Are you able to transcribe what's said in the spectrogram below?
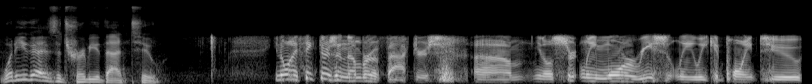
What do you guys attribute that to? You know, I think there's a number of factors. Um, you know, certainly more recently, we could point to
